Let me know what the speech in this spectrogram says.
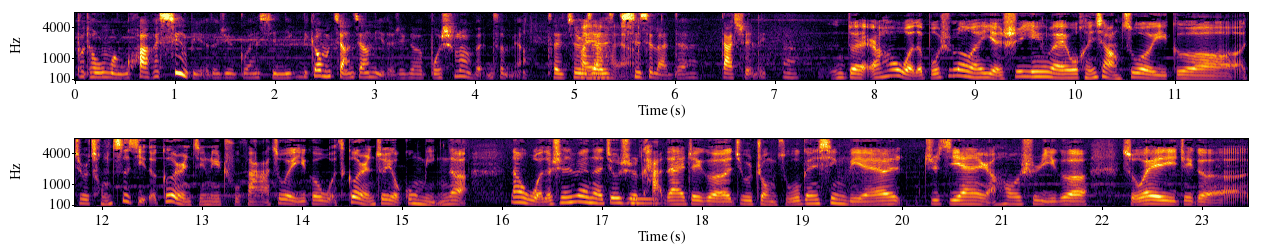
不同文化和性别的这个关系，你你给我们讲讲你的这个博士论文怎么样？在就是在新西兰的大学里，嗯嗯，对。然后我的博士论文也是因为我很想做一个，就是从自己的个人经历出发，作为一个我个人最有共鸣的。那我的身份呢，就是卡在这个就是种族跟性别之间，然后是一个所谓这个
